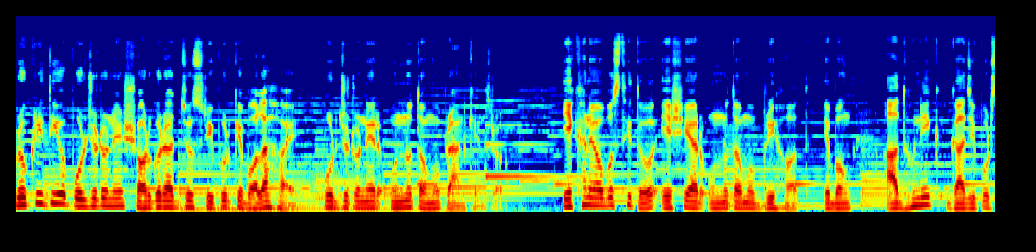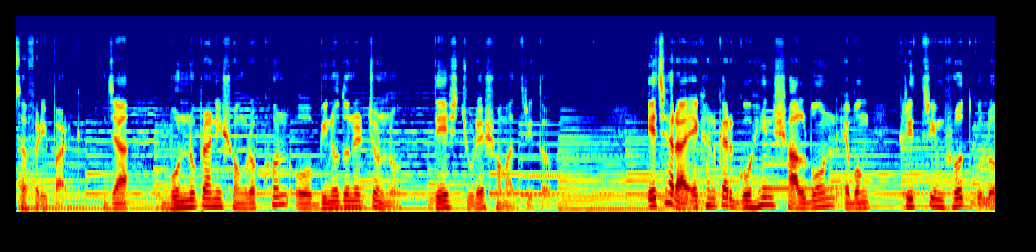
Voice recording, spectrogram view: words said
প্রকৃতি ও পর্যটনের স্বর্গরাজ্য শ্রীপুরকে বলা হয় পর্যটনের অন্যতম প্রাণকেন্দ্র। এখানে অবস্থিত এশিয়ার অন্যতম বৃহৎ এবং আধুনিক গাজীপুর সাফারি পার্ক, যা বন্যপ্রাণী সংরক্ষণ ও বিনোদনের জন্য দেশ জুড়ে সমাদৃত। এছাড়া এখানকার গহীন শালবন এবং কৃত্রিম হ্রদগুলো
